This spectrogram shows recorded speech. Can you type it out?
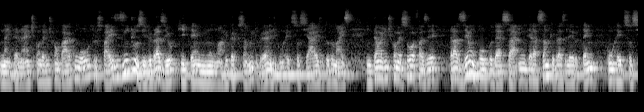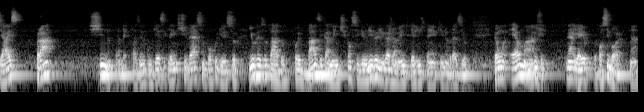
na internet quando a gente compara com outros países, inclusive o Brasil, que tem uma repercussão muito grande com redes sociais e tudo mais. Então a gente começou a fazer, trazer um pouco dessa interação que o brasileiro tem com redes sociais para China também, fazendo com que esse cliente tivesse um pouco disso. E o resultado foi basicamente conseguir o nível de engajamento que a gente tem aqui no Brasil. Então é uma, enfim, né? e aí eu, eu posso ir embora. Né?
